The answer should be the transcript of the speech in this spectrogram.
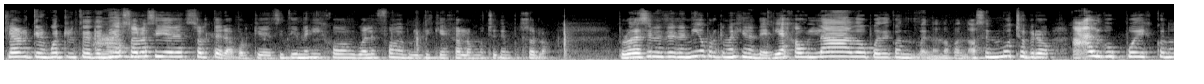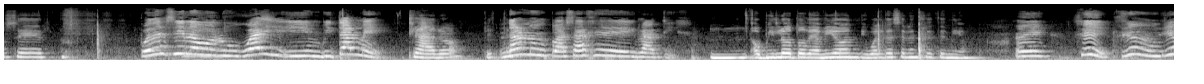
Claro que encuentro entretenido solo si eres soltera, porque si tienes hijos igual es fome porque tienes que dejarlos mucho tiempo solo. Pero ahora siempre entretenido porque imagínate, viaja a un lado, puede con, bueno, no conocen mucho, pero algo puedes conocer. Puedes ir a Uruguay y invitarme. Claro. Darme un pasaje gratis. Mm, o piloto de avión, igual de ser entretenido. Eh, sí, yo, yo.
